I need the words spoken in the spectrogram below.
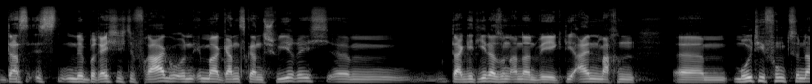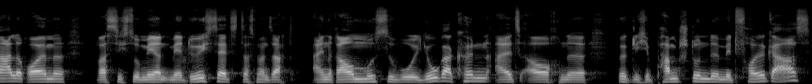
Das ist eine berechtigte Frage und immer ganz, ganz schwierig. Ähm, da geht jeder so einen anderen Weg. Die einen machen ähm, multifunktionale Räume, was sich so mehr und mehr durchsetzt, dass man sagt, ein Raum muss sowohl Yoga können als auch eine wirkliche Pumpstunde mit Vollgas.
